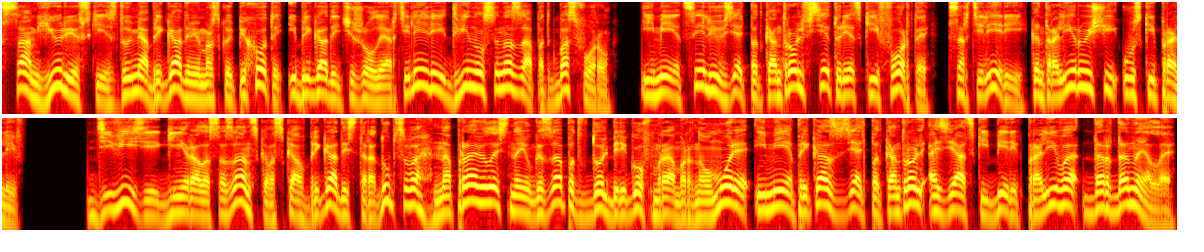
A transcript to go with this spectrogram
Сам Юрьевский с двумя бригадами морской пехоты и бригадой тяжелой артиллерии двинулся на запад, к Босфору, имея целью взять под контроль все турецкие форты с артиллерией, контролирующей узкий пролив. Дивизия генерала Сазанского с кавбригадой Стародубцева направилась на юго-запад вдоль берегов Мраморного моря, имея приказ взять под контроль азиатский берег пролива Дарданеллы.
